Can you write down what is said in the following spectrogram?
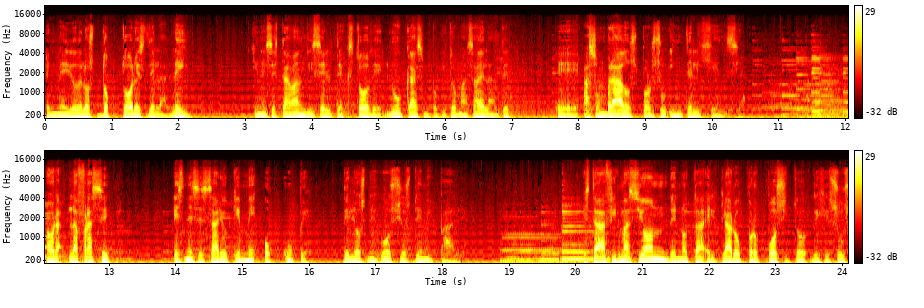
en medio de los doctores de la ley, quienes estaban, dice el texto de Lucas un poquito más adelante, eh, asombrados por su inteligencia. Ahora, la frase es necesario que me ocupe de los negocios de mi Padre. Esta afirmación denota el claro propósito de Jesús.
